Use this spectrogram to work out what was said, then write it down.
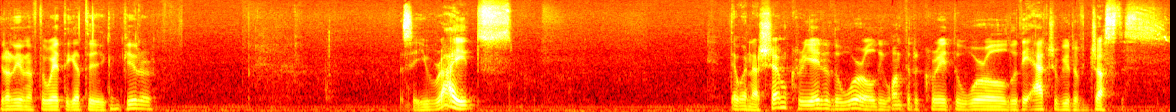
You don't even have to wait to get to your computer. So he writes that when Hashem created the world, He wanted to create the world with the attribute of justice.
